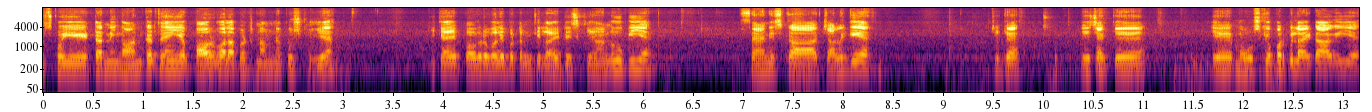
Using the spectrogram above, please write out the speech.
इसको ये टर्निंग ऑन करते हैं। ये पावर वाला बटन हमने पुश किया है, ठीक है? ये पावर वाले बटन की लाइट इसकी ऑन हो गई है। फ़ैन इसका चल गया ठीक है? ये चेक के ये माउस के ऊपर भी लाइट आ गई है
